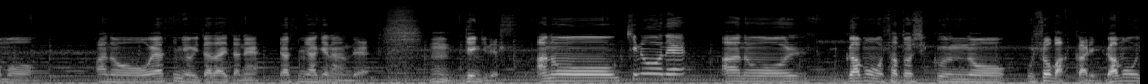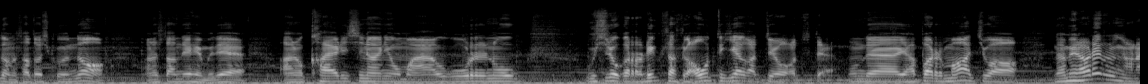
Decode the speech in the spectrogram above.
今日もあのー、お休みをいただいたね。休み明けなんで。うん元気です。あのー、昨日ねあのー、ガモサトシくんの嘘ばっかり。ガモうどんのサトシくんのあのスタンド FM であの帰りしないにお前俺の後ろからレクサスが煽ってきやがってよっつって。ほんでやっぱりマーチは舐められるんよね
